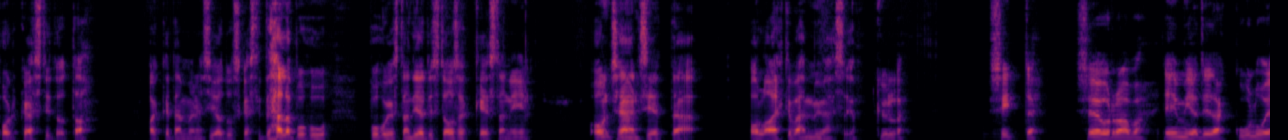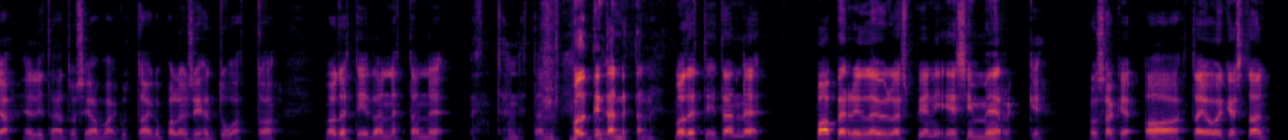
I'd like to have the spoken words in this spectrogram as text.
podcasti, tota, vaikka tämmöinen sijoituskästi täällä puhuu, puhuu jostain tietystä osakkeesta, niin on chanssi, että ollaan ehkä vähän myöhässä jo. Kyllä. Sitten seuraava, ei mietitä kuluja, eli tämä tosiaan vaikuttaa aika paljon siihen tuottoon. Me otettiin tänne, tänne, tänne, tänne. Me otettiin tänne tänne. Me otettiin tänne paperille ylös pieni esimerkki. Osake A, tai oikeastaan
